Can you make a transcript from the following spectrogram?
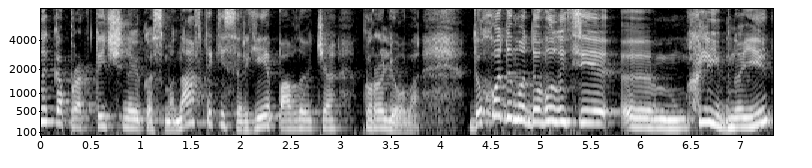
засновника практичної космонавтики Сергія Павловича Корольова. Доходимо до вулиці ем, Хлібної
